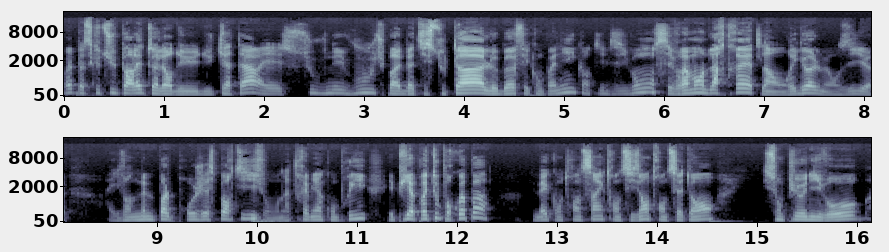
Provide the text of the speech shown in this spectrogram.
Ouais, parce que tu parlais tout à l'heure du, Qatar et souvenez-vous, tu parlais de Baptiste Leboeuf et compagnie, quand ils y vont, c'est vraiment de la retraite. Là, on rigole, mais on se dit, euh, ah, ils vendent même pas le projet sportif. On a très bien compris. Et puis après tout, pourquoi pas? Les mecs ont 35, 36 ans, 37 ans, ils sont plus au niveau, bah,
